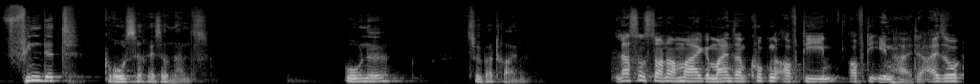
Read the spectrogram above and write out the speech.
findet große Resonanz, ohne zu übertreiben. Lass uns doch noch mal gemeinsam gucken auf die auf die Inhalte. Also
